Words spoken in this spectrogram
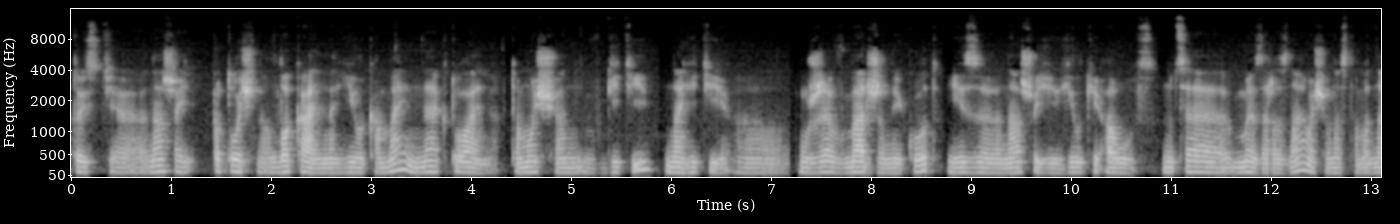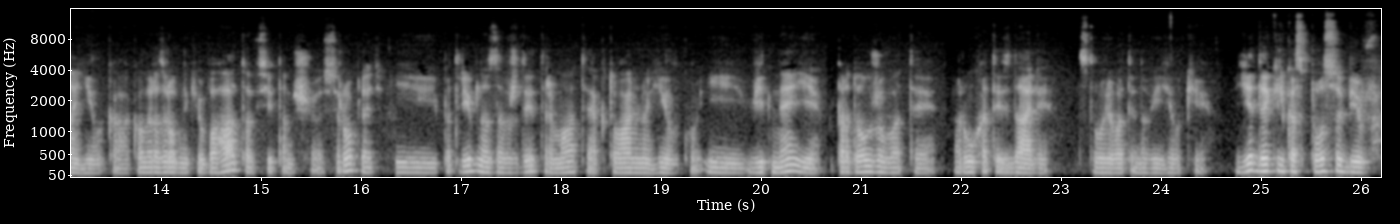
Тобто наша поточна локальна гілка main не актуальна, тому що в Git, на Git вже вмержений код із нашої гілки AUS. Ну це ми зараз знаємо, що у нас там одна гілка. А коли розробників багато, всі там щось роблять, і потрібно завжди тримати актуальну гілку і від неї продовжувати рухатись далі, створювати нові гілки. Є декілька способів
